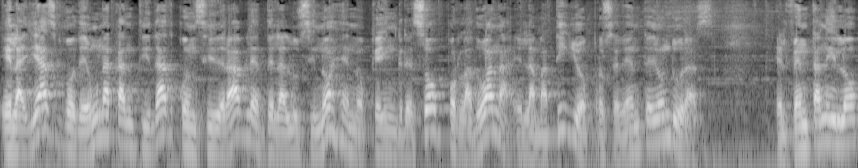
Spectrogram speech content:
el hallazgo de una cantidad considerable del alucinógeno que ingresó por la aduana el amatillo procedente de Honduras. El fentanilo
